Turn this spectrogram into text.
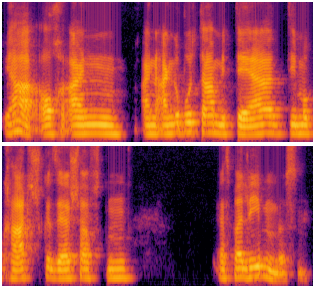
ja, auch ein, ein Angebot dar, mit der demokratische Gesellschaften erstmal leben müssen.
